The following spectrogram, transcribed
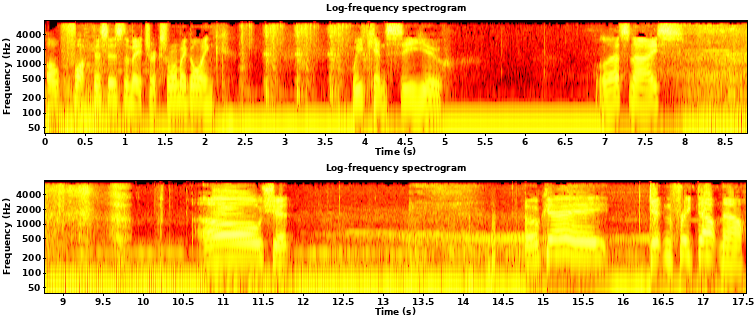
Oh, fuck, this is the Matrix. Where am I going? We can see you. Well, that's nice. Oh, shit. Okay. Getting freaked out now.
